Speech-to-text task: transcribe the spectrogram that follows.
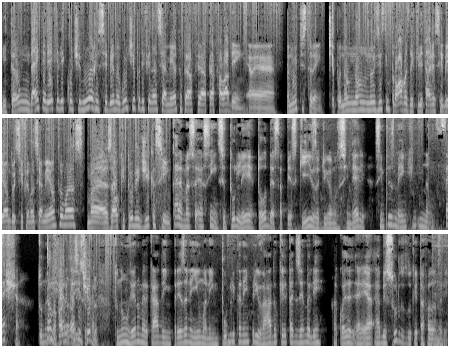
Então dá a entender que ele continua recebendo algum tipo de financiamento para falar bem. É, é muito estranho. Tipo, não, não, não existem provas de que ele está recebendo esse financiamento, mas, mas ao que tudo indica, sim. Cara, mas é assim, se tu lê toda essa pesquisa, digamos assim, dele, simplesmente não fecha. Tu não, Não, não faz o enxerga menor isso, sentido. cara. Tu não vê no mercado em empresa nenhuma, nem pública, nem privada, o que ele tá dizendo ali. A coisa é, é- é absurdo do que ele tá falando ali.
